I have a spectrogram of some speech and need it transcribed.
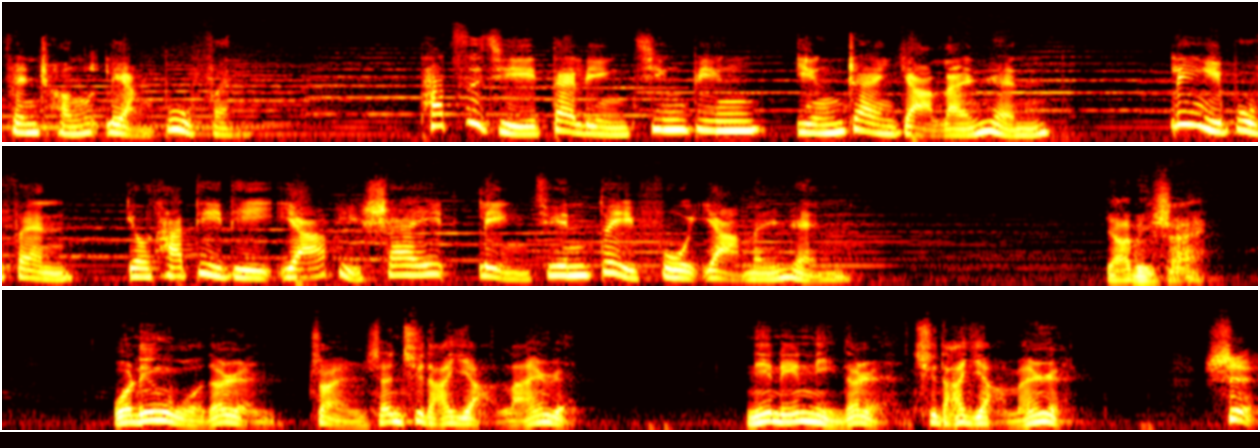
分成两部分，他自己带领精兵迎战亚兰人，另一部分。由他弟弟亚比筛领军对付亚门人。亚比筛，我领我的人转身去打亚兰人，你领你的人去打亚门人。是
